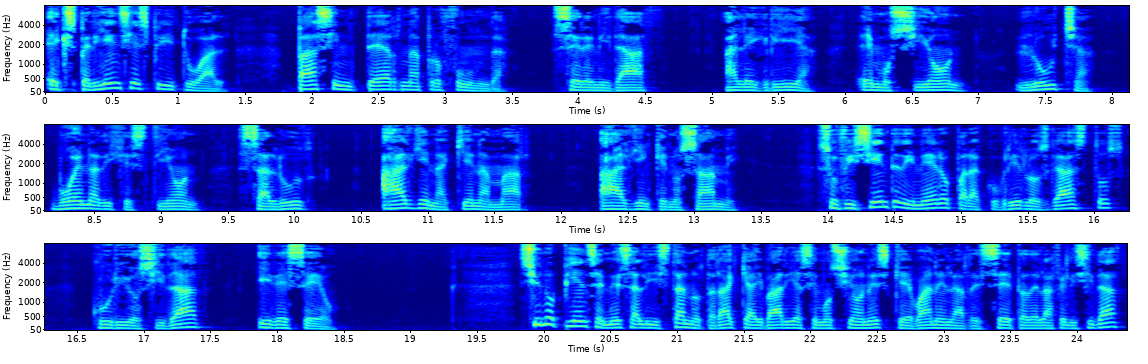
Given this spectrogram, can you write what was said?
experiencia espiritual, paz interna profunda, serenidad, alegría, emoción, lucha, buena digestión, salud, alguien a quien amar, alguien que nos ame, suficiente dinero para cubrir los gastos, curiosidad y deseo. Si uno piensa en esa lista, notará que hay varias emociones que van en la receta de la felicidad.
